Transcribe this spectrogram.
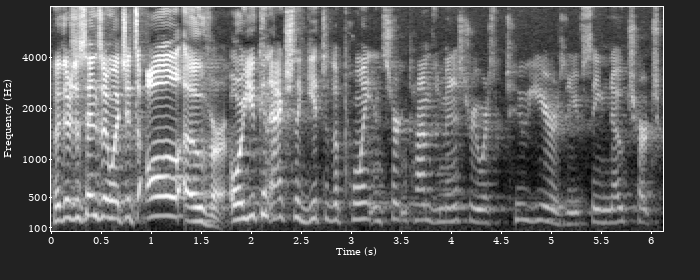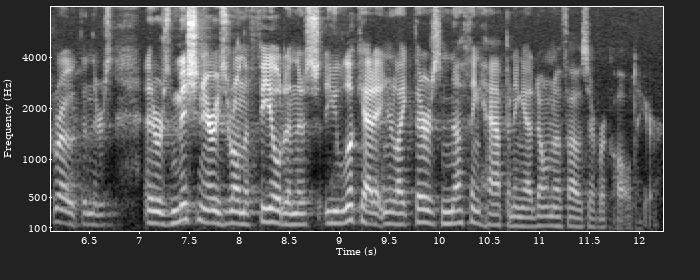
but there's a sense in which it's all over. Or you can actually get to the point in certain times of ministry where it's two years and you've seen no church growth, and there's and there's missionaries who are on the field, and there's you look at it and you're like, there's nothing happening. I don't know if I was ever called here.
